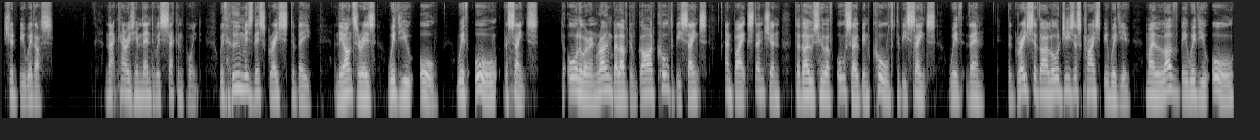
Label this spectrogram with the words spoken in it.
should be with us. And that carries him then to his second point with whom is this grace to be? And the answer is with you all, with all the saints. To all who are in Rome, beloved of God, called to be saints, and by extension to those who have also been called to be saints with them. The grace of our Lord Jesus Christ be with you. My love be with you all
